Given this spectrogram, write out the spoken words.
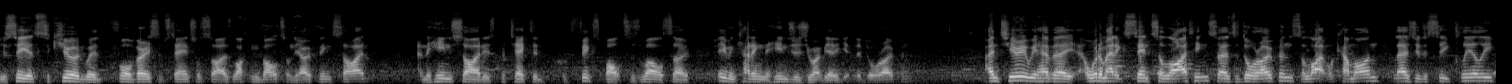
You see it's secured with four very substantial size locking bolts on the opening side, and the hinge side is protected with fixed bolts as well, so even cutting the hinges you won't be able to get the door open. Interior we have a automatic sensor lighting, so as the door opens the light will come on, allows you to see clearly,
